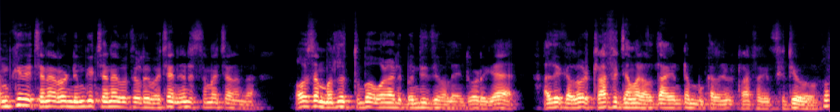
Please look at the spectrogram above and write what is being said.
ನಮ್ಗಿಂತ ಚೆನ್ನಾಗಿ ರೋಡ್ ನಿಮಗೆ ಚೆನ್ನಾಗಿ ಗೊತ್ತಿಲ್ಲ ರೀ ಬಚ್ಚನ್ ಏನು ಸಮಾಚಾರ ಅಂದ. ಅವಸ ಮೊದಲು ತುಂಬ ಓಡಾಡಿ ಬಂದಿದ್ದೀವಲ್ಲ ಈ ರೋಡ್ಗೆ ಅದಕ್ಕೆ ಅಲ್ಲಿ ಟ್ರಾಫಿಕ್ ಜಾಮರ್ ಅರ್ಧ ಗಂಟೆ ಮುಕ್ಕಾಲು ಗಂಟೆ ಟ್ರಾಫಿಕ್ ಸಿಟಿ ಹೋಗ್ಬೇಕು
